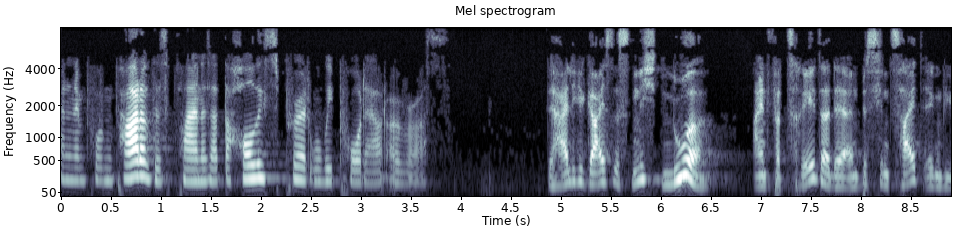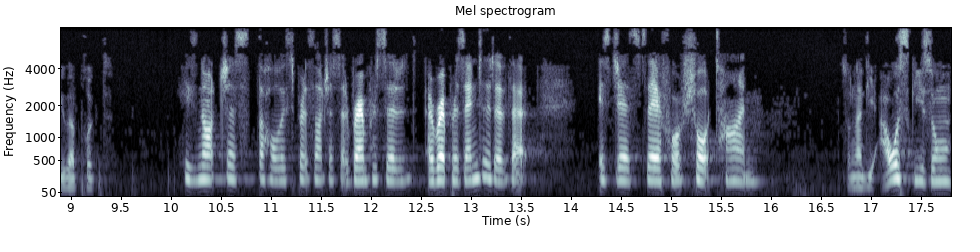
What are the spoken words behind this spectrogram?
And an important part of this plan is that the Holy Spirit will be poured out over us. Der Heilige Geist ist nicht nur ein Vertreter, der ein bisschen Zeit irgendwie überbrückt. He's not just the Holy Spirit's not just a representative, a representative that is just there for a short time, sondern die Ausgießung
